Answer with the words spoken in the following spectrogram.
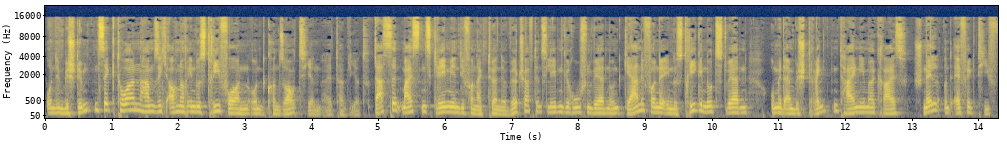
Und in bestimmten Sektoren haben sich auch noch Industrieforen und Konsortien etabliert. Das sind meistens Gremien, die von Akteuren der Wirtschaft ins Leben gerufen werden und gerne von der Industrie genutzt werden, um mit einem beschränkten Teilnehmerkreis schnell und effektiv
